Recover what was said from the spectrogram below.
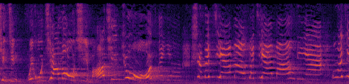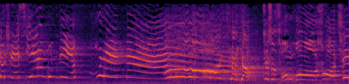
千金，为何假冒骑马千军？哎呀，什么假冒不假冒的呀？我就是相公的夫人呐！哎呀呀，这是从何说起？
